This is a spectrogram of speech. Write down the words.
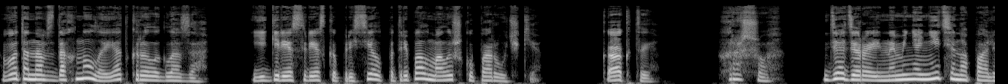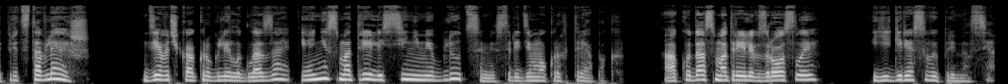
Вот она вздохнула и открыла глаза. Егерес резко присел, потрепал малышку по ручке. «Как ты?» «Хорошо. Дядя Рэй, на меня нити напали, представляешь?» Девочка округлила глаза, и они смотрели синими блюдцами среди мокрых тряпок. «А куда смотрели взрослые?» Егерес выпрямился.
